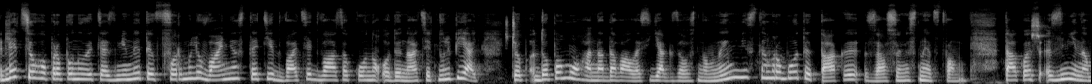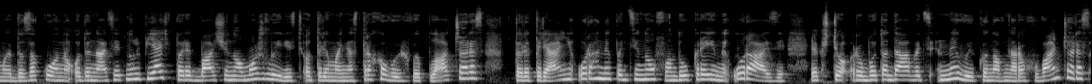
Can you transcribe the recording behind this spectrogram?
Для цього пропонується змінити формулювання статті 22 закону 1105, щоб допомога надавалась як за основним місцем роботи, так і за сумісництвом. Також змінами до закону 1105 передбачено можливість отримання страхових виплат через територіальні органи пенсійного фонду України у разі, якщо роботодавець не виконав нарахувань через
